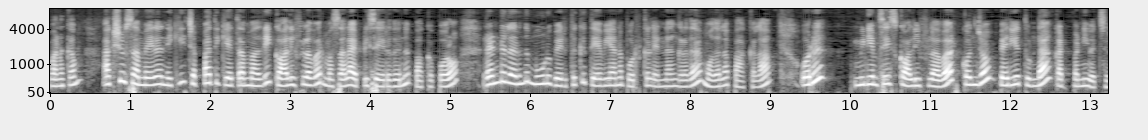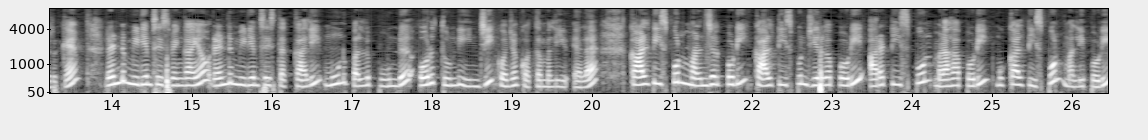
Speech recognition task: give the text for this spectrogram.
வணக்கம். அக்ஷு சமையல் இன்னைக்கு சப்பாத்திக்கு ஏற்ற மாதிரி காலிஃப்ளவர் மசாலா எப்படி செய்கிறதுன்னு பார்க்க போகிறோம் ரெண்டுலேருந்து மூணு பேர்த்துக்கு தேவையான பொருட்கள் என்னங்கிறத முதல்ல பார்க்கலாம். ஒரு மீடியம் சைஸ் காலிஃப்ளவர் கொஞ்சம் பெரிய துண்டாக கட் பண்ணி வச்சுருக்கேன். ரெண்டு மீடியம் சைஸ் வெங்காயம் ரெண்டு மீடியம் சைஸ் தக்காளி மூணு பல்லு பூண்டு ஒரு துண்டு இஞ்சி கொஞ்சம் கொத்தமல்லி இலை கால் டீஸ்பூன் மஞ்சள் பொடி கால் டீஸ்பூன் ஜீரகப்பொடி அரை டீஸ்பூன் மிளகாய் பொடி முக்கால் டீஸ்பூன் மல்லிப்பொடி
